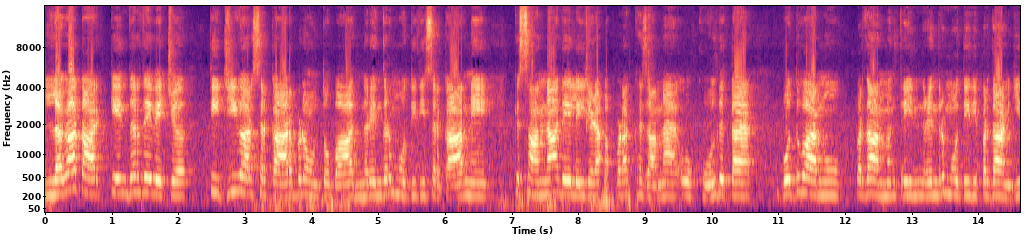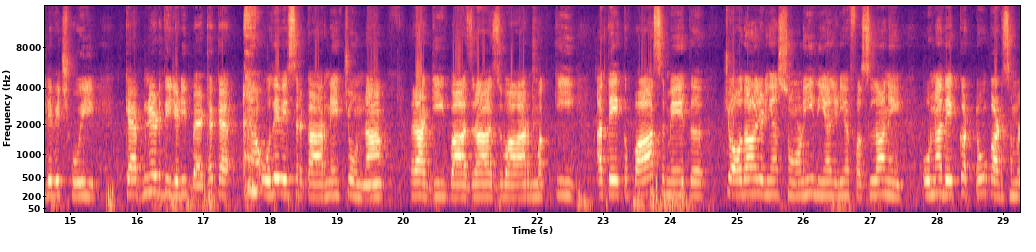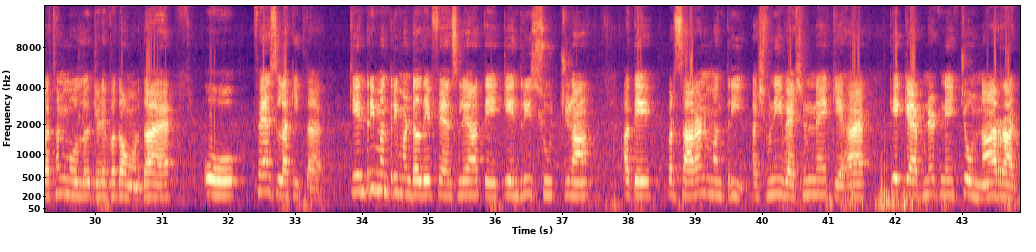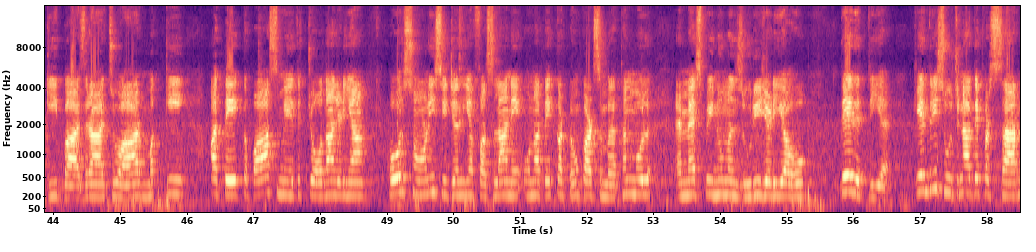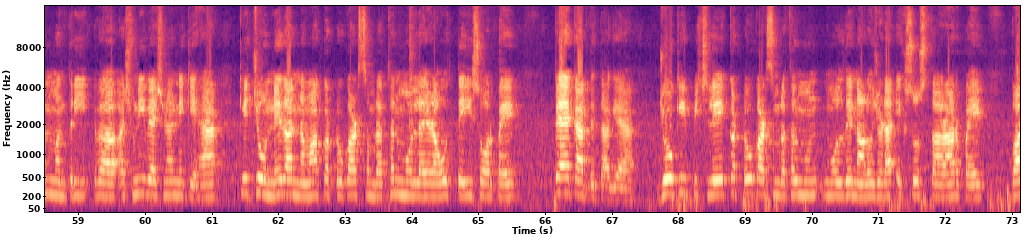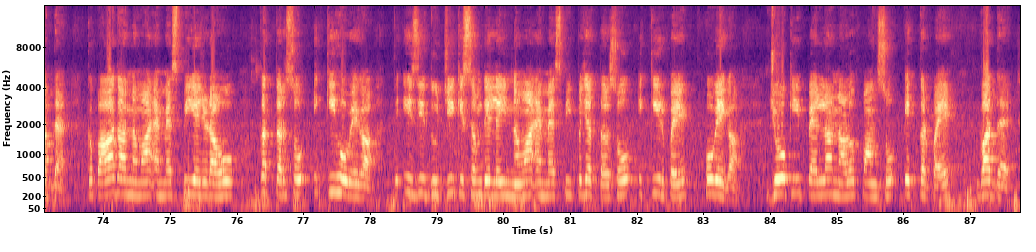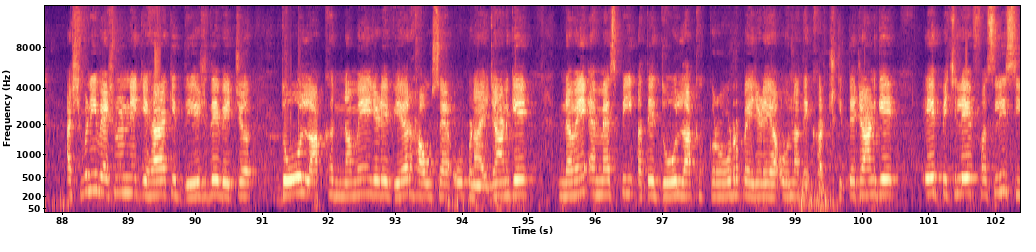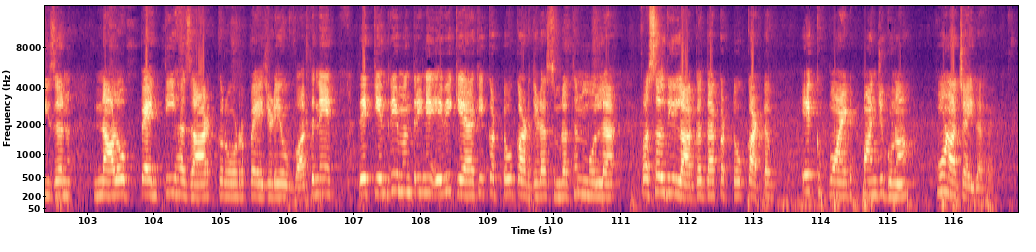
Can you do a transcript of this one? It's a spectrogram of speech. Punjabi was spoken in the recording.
ਲਗਾਤਾਰ ਕੇਂਦਰ ਦੇ ਵਿੱਚ ਤੀਜੀ ਵਾਰ ਸਰਕਾਰ ਬਣਾਉਣ ਤੋਂ ਬਾਅਦ ਨਰਿੰਦਰ ਮੋਦੀ ਦੀ ਸਰਕਾਰ ਨੇ ਕਿਸਾਨਾਂ ਦੇ ਲਈ ਜਿਹੜਾ ਆਪਣਾ ਖਜ਼ਾਨਾ ਹੈ, ਉਹ ਖੋਲ ਦਿੱਤਾ ਹੈ। ਬੁੱਧਵਾਰ ਨੂੰ ਪ੍ਰਧਾਨ ਮੰਤਰੀ ਨਰਿੰਦਰ ਮੋਦੀ ਦੀ ਪ੍ਰਧਾਨਗੀ ਦੇ ਵਿੱਚ ਹੋਈ ਕੈਬਨਿਟ ਦੀ ਜਿਹੜੀ ਬੈਠਕ ਹੈ, ਉਹਦੇ ਵਿੱਚ ਸਰਕਾਰ ਨੇ ਝੋਨਾ, ਰਾਗੀ, ਬਾਜਰਾ, ਜਵਾਰ, ਮੱਕੀ ਅਤੇ ਕਪਾਹ ਸਮੇਤ 14 ਜਿਹੜੀਆਂ ਸੌਣੀ ਦੀਆਂ ਜਿਹੜੀਆਂ ਫਸਲਾਂ ਨੇ ਉਹਨਾਂ ਦੇ ਘੱਟੋ ਘੱਟ ਸਮਰਥਨ ਮੁੱਲ ਜਿਹੜੇ ਵਧਾਉਣ ਦਾ ਹੈ, ਉਹ ਫੈਸਲਾ ਕੀਤਾ ਹੈ। ਕੇਂਦਰੀ ਮੰਤਰੀ ਮੰਡਲ ਦੇ ਫੈਸਲਿਆਂ ਤੇ ਕੇਂਦਰੀ ਸੂਚਨਾ ਅਤੇ ਪ੍ਰਸਾਰਣ ਮੰਤਰੀ ਅਸ਼ਵਨੀ ਵੈਸ਼ਨਵ ਨੇ ਕਿਹਾ ਹੈ ਕਿ ਕੈਬਨਿਟ ਨੇ ਝੋਨਾ, ਰਾਗੀ, ਬਾਜਰਾ, ਜਵਾਰ, ਮੱਕੀ ਅਤੇ ਕਪਾਹ ਸਮੇਤ 14 ਜਿਹੜੀਆਂ ਹੋਰ ਸੌਣੀ ਸੀਜ਼ਨ ਦੀਆਂ ਫਸਲਾਂ ਨੇ, ਉਹਨਾਂ ਤੇ ਘੱਟੋ ਘੱਟ ਸਮਰਥਨ ਮੁੱਲ ਐਮਐਸਪੀ ਨੂੰ ਮਨਜ਼ੂਰੀ ਜਿਹੜੀ ਆ ਉਹ ਦੇ ਦਿੱਤੀ ਹੈ। ਕੇਂਦਰੀ ਸੂਚਨਾ ਤੇ ਪ੍ਰਸਾਰਣ ਮੰਤਰੀ ਅ, ਅਸ਼ਵਨੀ ਵੈਸ਼ਨਵ ਨੇ ਕਿਹਾ ਕਿ ਝੋਨੇ ਦਾ ਨਵਾਂ ਘੱਟੋ ਘੱਟ ਸਮਰਥਨ ਮੁੱਲ ਹੈ ਜਿਹੜਾ ਉਹ 2300 ਰੁਪਏ ਤੈਅ ਕਰ ਦਿੱਤਾ ਗਿਆ ਹੈ ਜੋ ਕਿ ਪਿਛਲੇ ਘੱਟੋ ਘੱਟ ਸਮਰਥਨ ਮੁੱਲ- ਮੁੱਲ ਦੇ ਨਾਲੋਂ ਜਿਹੜਾ 117 ਰੁਪਏ ਵੱਧ ਹੈ। ਕਪਾਹ ਦਾ ਨਵਾਂ ਐਮਐਸਪੀ ਹੈ ਜਿਹੜਾ ਉਹ 7121 ਹੋਵੇਗਾ ਤੇ ਇਸ ਦੀ ਦੂਜੀ ਕਿਸਮ ਦੇ ਲਈ ਨਵਾਂ ਐਮਐਸਪੀ 7521 ਰੁਪਏ ਹੋਵੇਗਾ। ਜੋ ਕਿ ਪਹਿਲਾਂ ਨਾਲੋਂ 501 ਰੁਪਏ ਵੱਧ ਹੈ। ਅਸ਼ਵਨੀ ਵੈਸ਼ਨਵ ਨੇ ਕਿਹਾ ਕਿ ਦੇਸ਼ ਦੇ ਵਿੱਚ 2 ਲੱਖ ਨਵੇਂ ਜਿਹੜੇ ਵੇਅਰ ਹਾਊਸ ਹੈ, ਉਹ ਬਣਾਏ ਜਾਣਗੇ। ਨਵੇਂ ਐਮਐਸਪੀ ਅਤੇ 2 ਲੱਖ ਕਰੋੜ ਰੁਪਏ ਜਿਹੜੇ ਆ, ਉਹਨਾਂ ਤੇ ਖਰਚ ਕੀਤੇ ਜਾਣਗੇ। ਇਹ ਪਿਛਲੇ ਫਸਲੀ ਸੀਜ਼ਨ ਨਾਲੋਂ 35000 ਕਰੋੜ ਰੁਪਏ ਜਿਹੜੇ ਉਹ ਵੱਧ ਨੇ ਤੇ ਕੇਂਦਰੀ ਮੰਤਰੀ ਨੇ ਇਹ ਵੀ ਕਿਹਾ ਕਿ ਘੱਟੋ ਘੱਟ ਜਿਹੜਾ ਸਮਰਥਨ ਮੁੱਲ ਹੈ, ਫਸਲ ਦੀ ਲਾਗਤ ਦਾ ਘੱਟੋ ਘੱਟ 1.5 ਗੁਣਾ ਹੋਣਾ ਚਾਹੀਦਾ ਹੈ।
